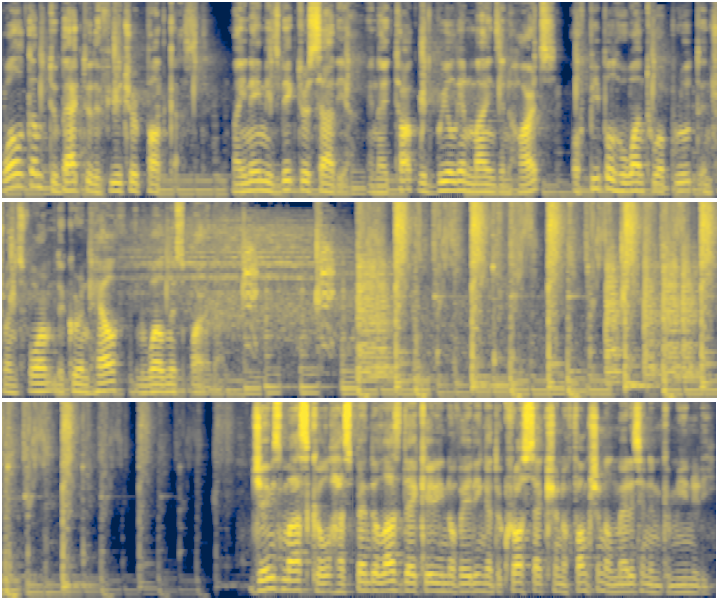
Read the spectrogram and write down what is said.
Welcome to Back to the Future podcast. My name is Victor Saadia, and I talk with brilliant minds and hearts of people who want to uproot and transform the current health and wellness paradigm. James Maskell has spent the last decade innovating at the cross section of functional medicine and community.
